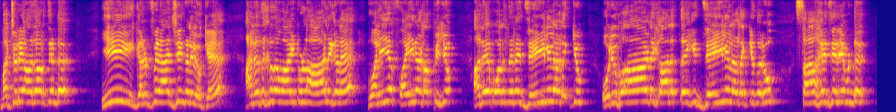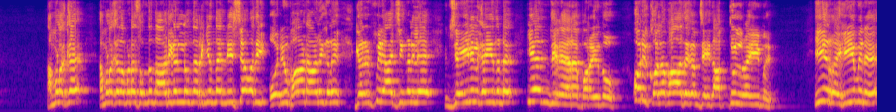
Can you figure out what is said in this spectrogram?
മറ്റൊരു യാഥാർത്ഥ്യമുണ്ട്. ഈ ഗൾഫ് രാജ്യങ്ങളിലൊക്കെ അനധികൃതമായിട്ടുള്ള ആളുകളെ വലിയ ഫൈൻ അടപ്പിക്കും. അതേപോലെ തന്നെ ജയിലിൽ അടയ്ക്കും. ഒരുപാട് കാലത്തേക്ക് ജയിലിൽ അടയ്ക്കുന്നൊരു സാഹചര്യമുണ്ട്. നമ്മളൊക്കെ നമ്മളൊക്കെ നമ്മുടെ സ്വന്തം നാടുകളിൽ ഒന്ന് ഇറങ്ങി ഒന്ന് അന്വേഷിച്ചാൽ മതി. ഒരുപാട് ആളുകൾ ഗൾഫ് രാജ്യങ്ങളിലെ ജയിലിൽ കഴിയുന്നുണ്ട്. എന്തിനേറെ പറയുന്നു? ഒരു കൊലപാതകം ചെയ്ത അബ്ദുൽ റഹീം. ഈ റഹീമിന്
